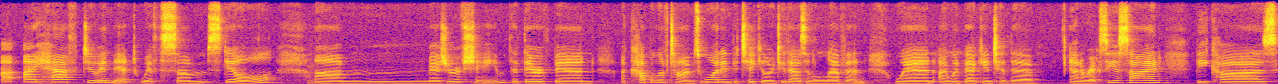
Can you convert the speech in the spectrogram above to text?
I have to admit, with some still um, measure of shame, that there have been a couple of times, one in particular in 2011, when I went back into the anorexia side because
